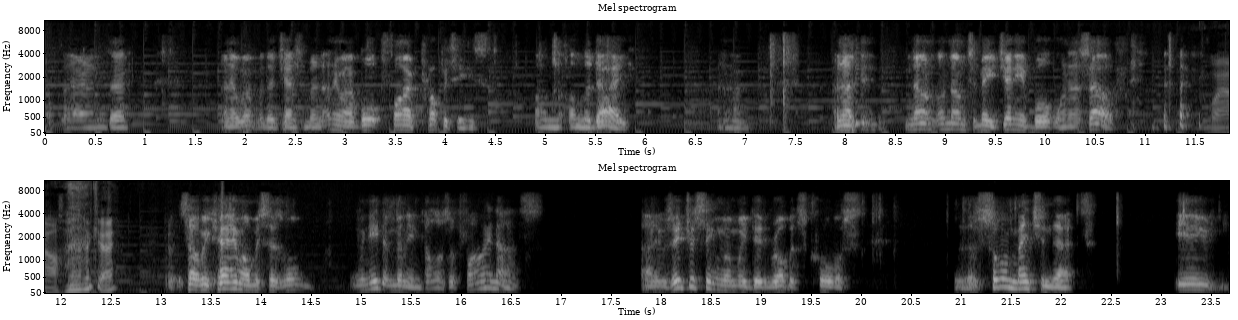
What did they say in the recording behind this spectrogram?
up there, and uh, and I went with a gentleman. Anyway, I bought five properties on on the day, um, and I didn't. Known, unknown to me, Jenny had bought one herself. wow. okay. So we came home. We says, "Well, we need a million dollars of finance." And it was interesting when we did Robert's course. Someone mentioned that you,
